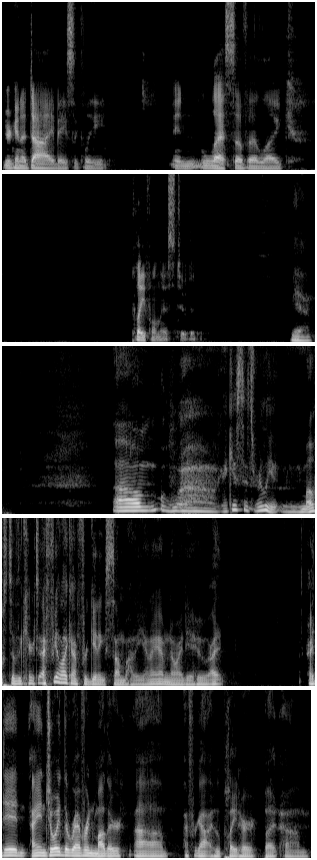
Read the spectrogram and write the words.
you're gonna die basically, and less of a like playfulness to it. Yeah. Um, wow, I guess that's really most of the characters. I feel like I'm forgetting somebody, and I have no idea who. I I did. I enjoyed the Reverend Mother. Um, I forgot who played her, but um,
